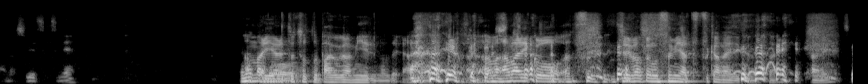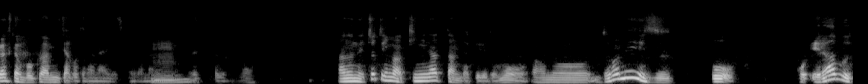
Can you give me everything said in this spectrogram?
話ですね。あんまりやるとちょっとバグが見えるので、あ あまりこう、重箱の隅はつつかないでください。はい、少なくとも僕は見たことがないですけどね。うん、あのね、ちょっと今気になったんだけれども、あの、ドロネーズをこう選ぶっ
